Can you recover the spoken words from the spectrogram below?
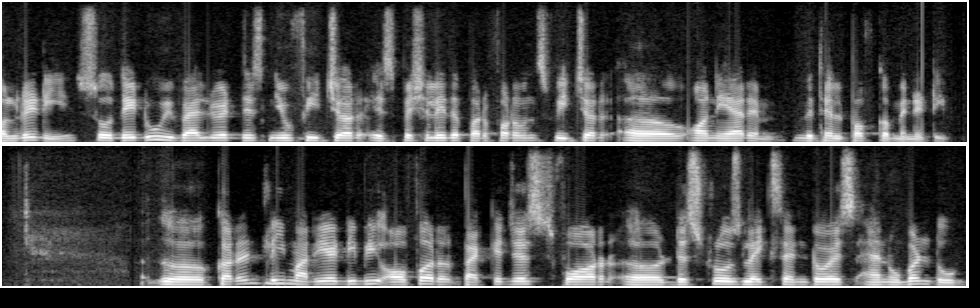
already so they do evaluate this new feature especially the performance feature uh, on arm with help of community uh, currently MariaDB offer packages for uh, distros like CentOS and Ubuntu.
